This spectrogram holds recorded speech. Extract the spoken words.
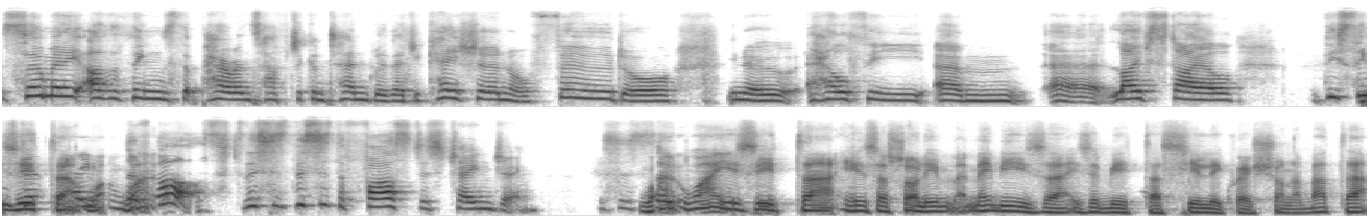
so many other things that parents have to contend with education or food or you know healthy um, uh, lifestyle these things is it, uh, why, fast this is this is the fastest changing this is why, so why is it uh, is uh, sorry maybe is uh, is a bit a silly question but uh,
